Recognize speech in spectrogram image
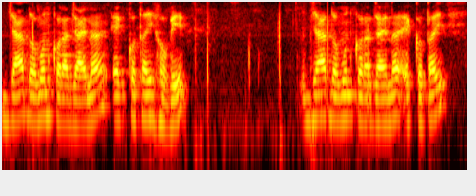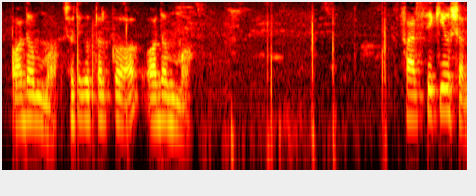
যা দমন করা যায় না, এক কথাই হবে। যা দমন করা যায় না, এক কথায় অদম্য। সঠিক উত্তর ক, অদম্য। পার্সিকিউশন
